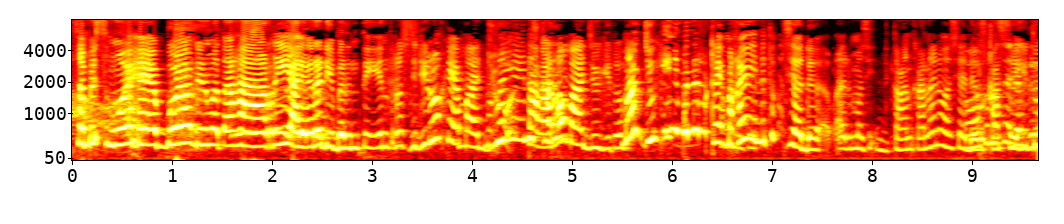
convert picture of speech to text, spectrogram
Sampai semua heboh dan matahari Akhirnya diberhentiin terus jadi lo kayak maju Makanya ini tangan sekarang- lo maju gitu. Maju gini bener. Kayak makanya ini tuh masih ada ada masih di tangan kanan masih ada Oh, bekasnya ada gitu.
